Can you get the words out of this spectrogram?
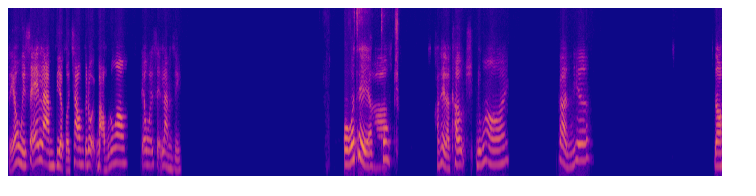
thế ông ấy sẽ làm việc ở trong cái đội bóng đúng không? Thế ông ấy sẽ làm gì? Có thể là Đó. coach. Có thể là coach đúng rồi. Chuẩn chứ. Rồi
